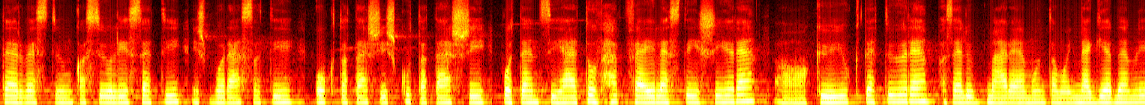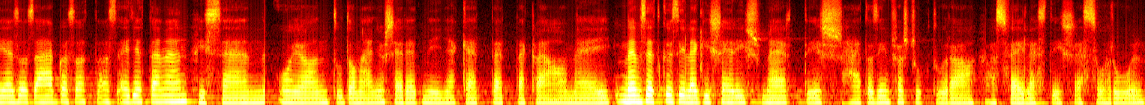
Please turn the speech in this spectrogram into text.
terveztünk a szőlészeti és borászati oktatási és kutatási potenciál továbbfejlesztésére, a kőjuktetőre. Az előbb már elmondtam, hogy megérdemli ez az ágazat az egyetemen, hiszen olyan tudományos eredményeket tettek le, amely nemzetközileg is elismert, és hát az infrastruktúra az fejlesztésre szorul.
